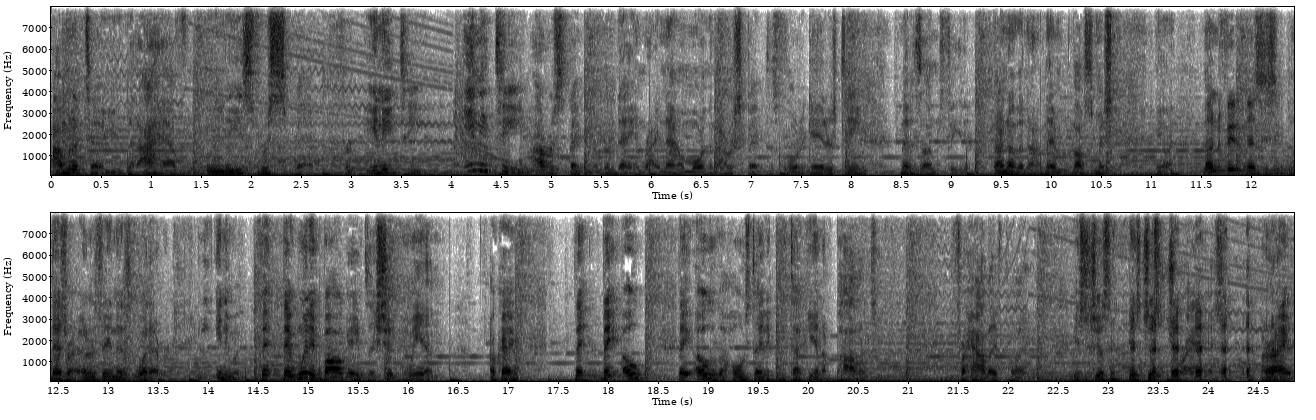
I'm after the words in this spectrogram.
I'm going to tell you that I have least respect for any team. Any team, I respect Notre Dame right now more than I respect this Florida Gators team that is undefeated. Or no, they're not. They lost Michigan. Anyway, Undefeated in SEC. that's right. Undefeated is whatever. Anyway, they, they win in ball games they shouldn't win. Okay, they they owe they owe the whole state of Kentucky an apology for how they've played. It's just it's just trash. All right,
